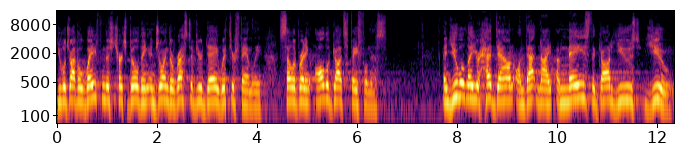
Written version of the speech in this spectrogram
you will drive away from this church building, enjoying the rest of your day with your family, celebrating all of God's faithfulness. And you will lay your head down on that night, amazed that God used you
